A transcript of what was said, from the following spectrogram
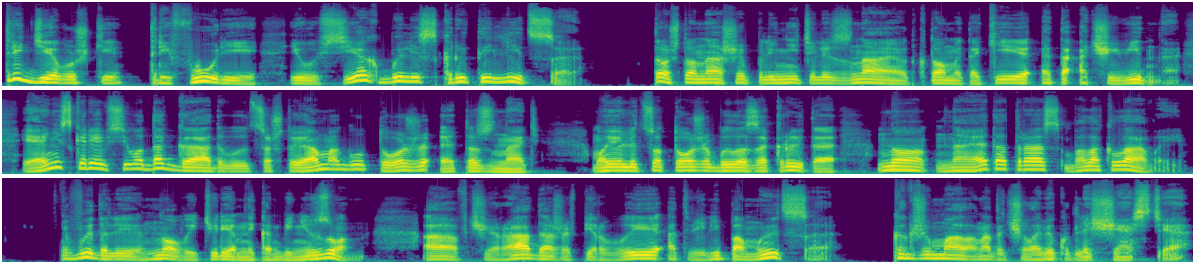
Три девушки, три фурии, и у всех были скрыты лица. То, что наши пленители знают, кто мы такие, это очевидно, и они, скорее всего, догадываются, что я могу тоже это знать. Мое лицо тоже было закрыто, но на этот раз балаклавой. Выдали новый тюремный комбинезон, а вчера даже впервые отвели помыться. Как же мало надо человеку для счастья.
